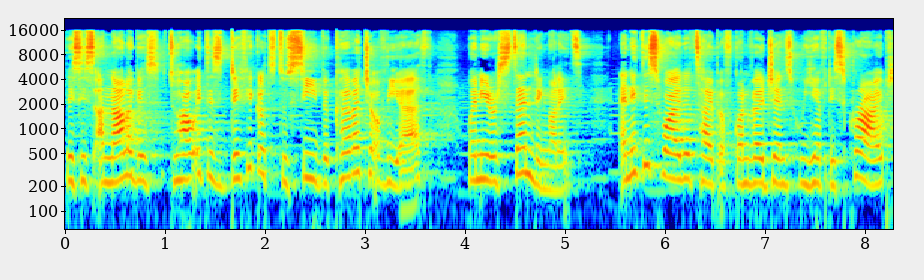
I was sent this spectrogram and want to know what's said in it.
This is analogous to how it is difficult to see the curvature of the Earth when you're standing on it, and it is why the type of convergence we have described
